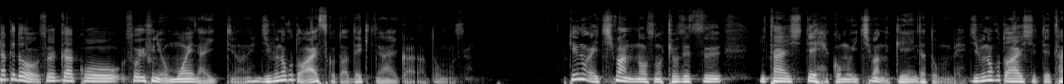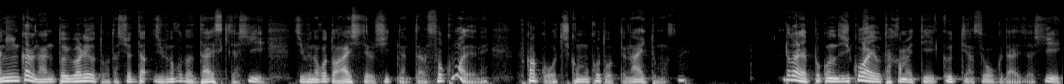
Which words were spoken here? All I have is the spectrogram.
だけど、それがこう、そういうふうに思えないっていうのはね、自分のことを愛すことはできてないからだと思うんですよ。っていうのが一番のその拒絶に対して凹む一番の原因だと思うんで、自分のことを愛してて他人から何と言われようと私は自分のことは大好きだし、自分のことを愛してるしってなったらそこまでね、深く落ち込むことってないと思うんですね。だからやっぱこの自己愛を高めていくっていうのはすごく大事だし、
